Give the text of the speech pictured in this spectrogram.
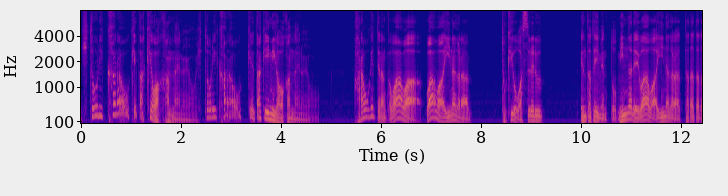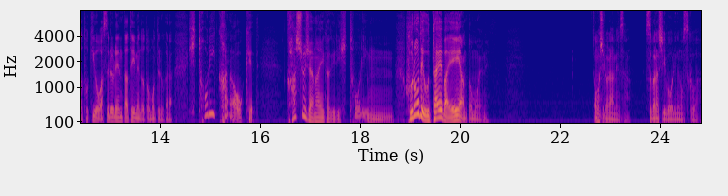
一人カラオケだけ分かんないのよ。一人カラオケだけ意味が分かんないのよ。カラオケってなんかわーわーわーわー言いながら時を忘れるエンターテイメントみんなでわーわー言いながらただただ時を忘れるエンターテイメントと思ってるから一人カラオケ歌手じゃない限り一人うん。風呂で歌えばええやんと思うよね。面白ラーメンさん。素晴らしいボーリングのスコア。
